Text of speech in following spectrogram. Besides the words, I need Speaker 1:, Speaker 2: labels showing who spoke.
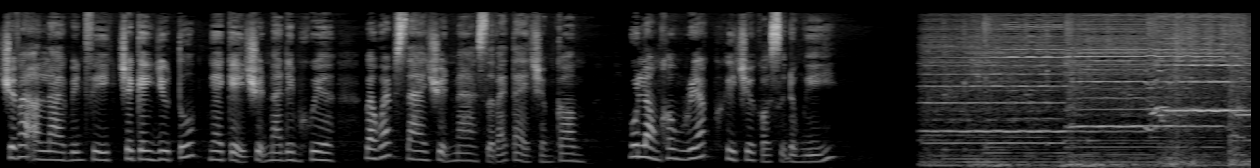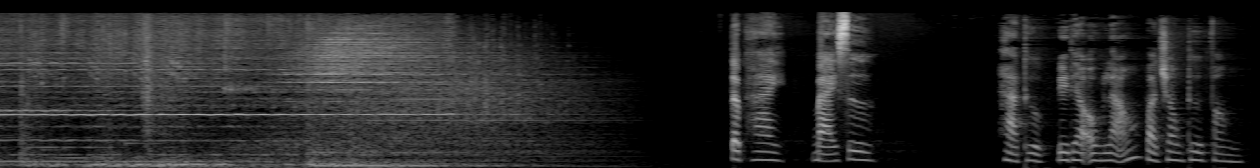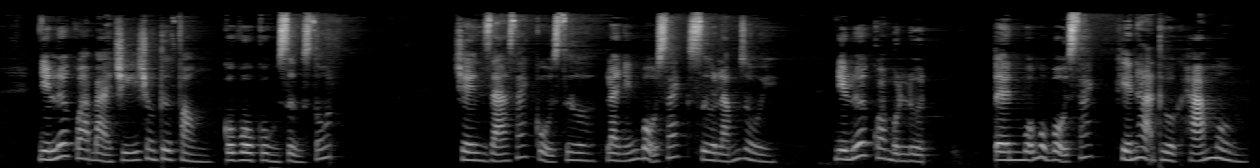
Speaker 1: Chuyện phát online miễn phí trên kênh youtube Nghe kể chuyện ma đêm khuya Và website chuyenma com. Vui lòng không rep khi chưa có sự đồng ý. Tập 2 Bái sư. Hà Thược đi theo ông lão vào trong thư phòng. Nhìn lướt qua bài trí trong thư phòng, Cô vô cùng sửng sốt. Trên giá sách cổ xưa là những bộ sách xưa lắm rồi. Nhìn lướt qua một lượt, tên mỗi một bộ sách khiến Hạ Thược há mồm.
